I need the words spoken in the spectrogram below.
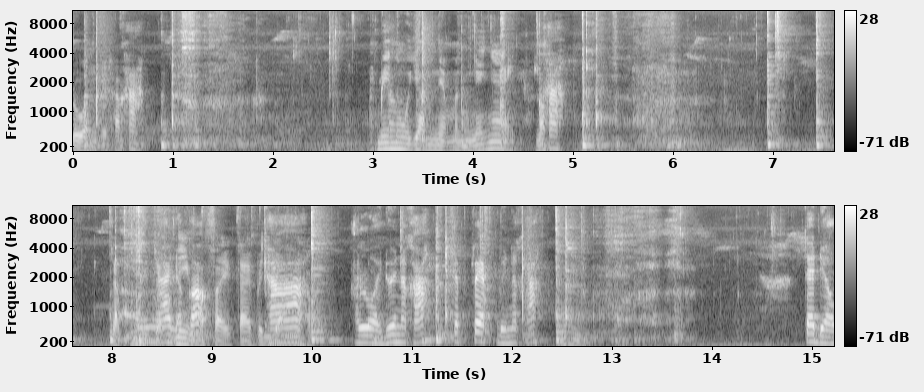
รวนๆเลยครับ ค่ะ เมนูยำเนี่ยมันง่ายๆเนาะค่ะจับนี่จับง่ายๆแล้วนี่ก็มาใส่กลายเป็นค่ะยำนะครับอร่อยด้วยนะคะแซ่บๆเลยนะคะ อืมแต่เดี๋ยว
